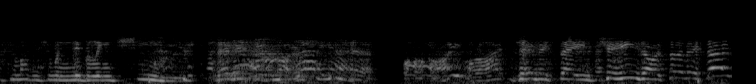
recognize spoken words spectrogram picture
I can imagine someone nibbling cheese. Maybe it's your remote. Yeah, yeah. Yeah. All right, all right. Jamie's saying cheese. Our survey says.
